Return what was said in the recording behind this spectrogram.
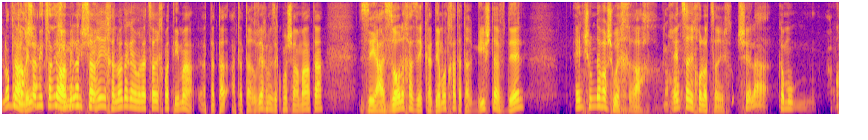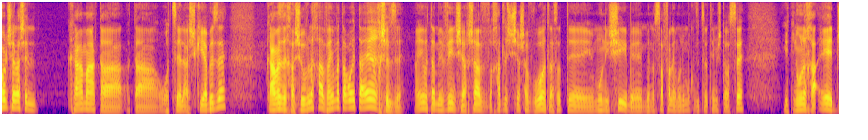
לא בטוח שאני צריך אימון אישי. לא, המילה צריך, אני לא יודע גם אם המילה צריך מתאימה. אתה תרוויח מזה, כמו שאמרת, זה יעזור לך, זה יקדם אותך, אתה תרגיש את ההבדל. אין שום דבר שהוא הכרח. נכון. אין צריך או לא צריך. שאלה, כמו, הכל שאלה של כמה אתה, אתה רוצה להשקיע בזה, כמה זה חשוב לך, והאם אתה רואה את הערך של זה. האם אתה מבין שעכשיו, אחת לשישה שבועות, לעשות אה, אימון אישי, בנוסף על האימונים הקבוצתיים שאתה עושה, ייתנו לך אדג'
